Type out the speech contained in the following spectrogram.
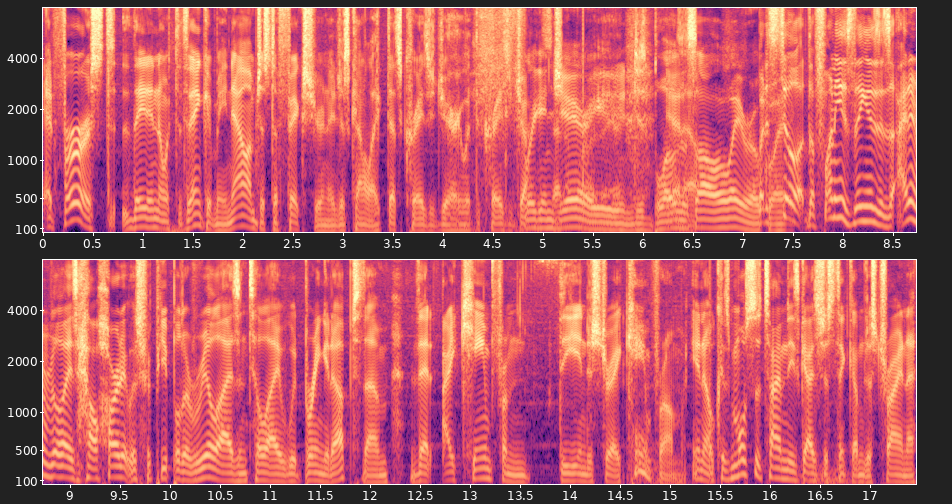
at first, they didn't know what to think of me. Now I'm just a fixture, and they just kind of like, "That's crazy, Jerry, with the crazy Friggin' Jerry there." just blows us all away real But quick. it's still the funniest thing is, is I didn't realize how hard it was for people to realize until I would bring it up to them that I came from the industry I came from. You know, because most of the time these guys just think I'm just trying to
